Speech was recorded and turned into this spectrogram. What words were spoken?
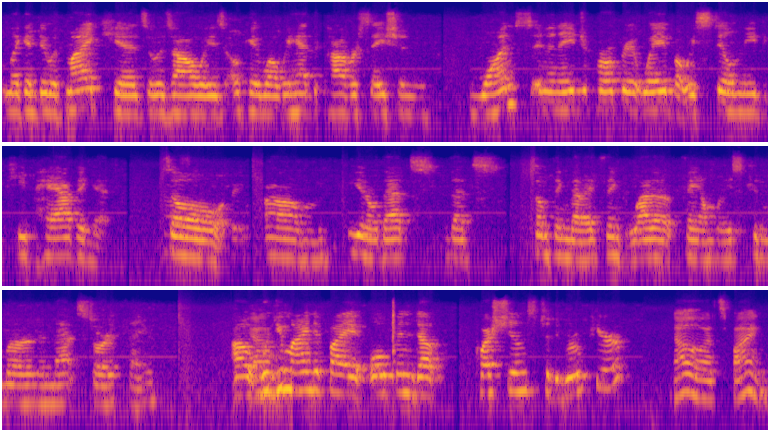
like I did with my kids, it was always okay. Well, we had the conversation once in an age appropriate way, but we still need to keep having it. So, um, you know, that's that's something that I think a lot of families can learn and that sort of thing. Uh, yeah. Would you mind if I opened up questions to the group here? No, that's fine.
